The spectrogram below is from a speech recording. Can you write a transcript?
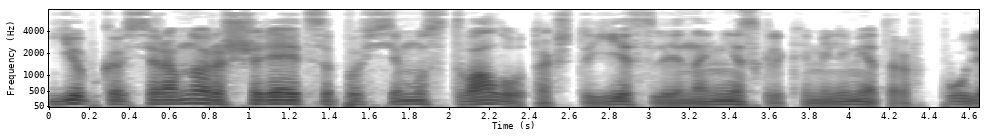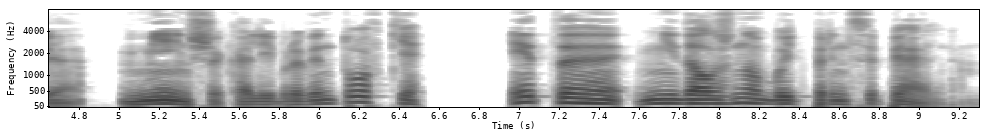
Юбка все равно расширяется по всему стволу, так что если на несколько миллиметров пуля меньше калибра винтовки, это не должно быть принципиальным.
